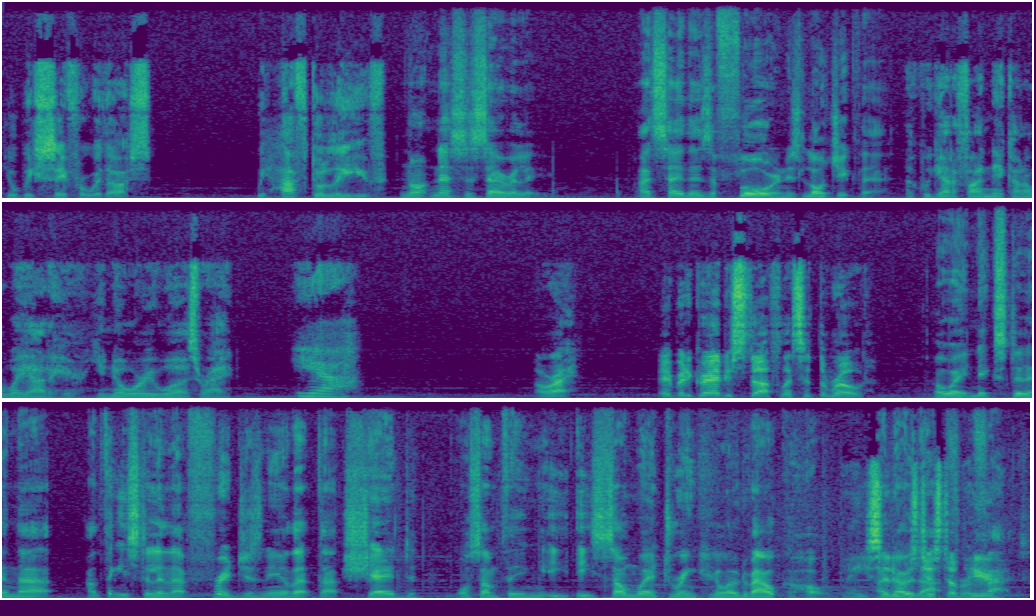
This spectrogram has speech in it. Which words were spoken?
you'll be safer with us. We have to leave. Not necessarily. I'd say there's a flaw in his logic there. Look, we gotta find Nick on our way out of here. You know where he was, right? Yeah. All right. Everybody grab your stuff. Let's hit the road. Oh wait, Nick's still in that. I think he's still in that fridge, isn't he? Or that that shed or something. He, he's somewhere drinking a load of alcohol. Yeah, you I said it was that just up for a here? fact.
